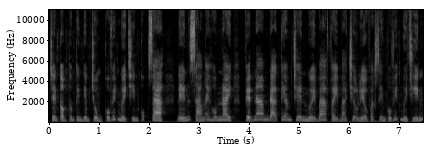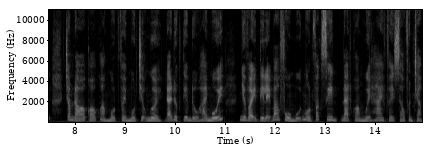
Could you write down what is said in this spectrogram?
Trên cổng thông tin tiêm chủng COVID-19 quốc gia, đến sáng ngày hôm nay, Việt Nam đã tiêm trên 13,3 triệu liều vaccine COVID-19, trong đó có khoảng 1,1 triệu người đã được tiêm đủ 2 mũi. Như vậy, tỷ lệ bao phủ mũi một vaccine đạt khoảng 12,6%.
